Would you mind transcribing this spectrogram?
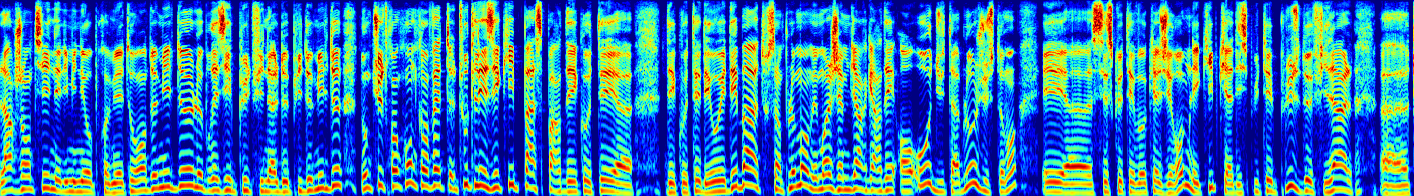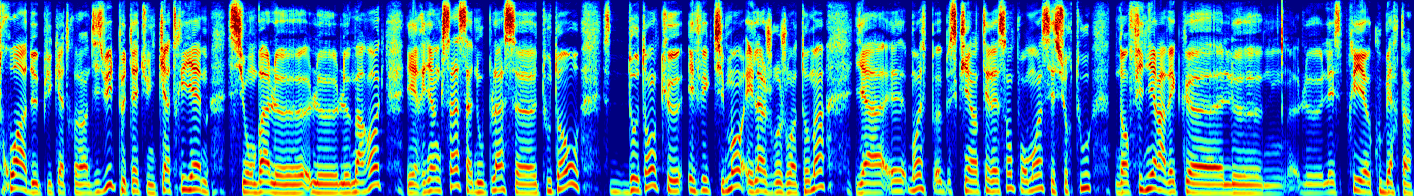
L'Argentine éliminée au premier tour en 2002. Le Brésil plus de finale depuis 2002. Donc tu te rends compte qu'en fait toutes les équipes passent par des côtés, euh, des côtés des hauts et des bas tout simplement. Mais moi j'aime bien regarder en haut du tableau justement. Et euh, c'est ce que tu évoquais Jérôme, l'équipe qui a disputé plus de finales, euh, 3 depuis 98, peut-être une quatrième si on bat le, Maroc. Et rien que ça, ça nous place euh, tout en haut. D'autant que effectivement, et là je rejoins Thomas, il y a, moi ce qui est intéressant pour moi, c'est surtout d'en finir avec le- le- l'esprit Coubertin.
